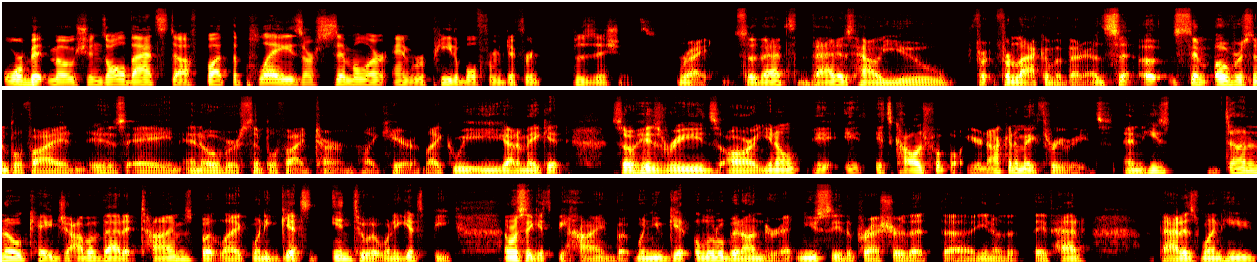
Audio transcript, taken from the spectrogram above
orbit motions, all that stuff. But the plays are similar and repeatable from different positions. Right. So that's that is how you, for, for lack of a better, uh, sim, oversimplified is a an oversimplified term. Like here, like we you got to make it so his reads are, you know, it, it, it's college football. You're not going to make three reads, and he's done an okay job of that at times, but like when he gets into it, when he gets be, I don't want to say gets behind, but when you get a little bit under it and you see the pressure that uh, you know that they've had, that is when he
